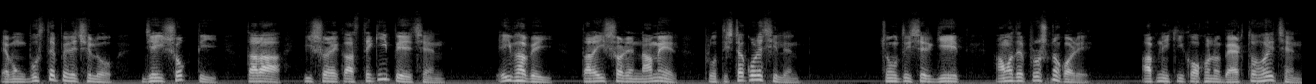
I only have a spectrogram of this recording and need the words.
এবং বুঝতে পেরেছিল যে এই শক্তি তারা ঈশ্বরের কাছ থেকেই পেয়েছেন। এইভাবেই তারা ঈশ্বরের নামের প্রতিষ্ঠা করেছিলেন। চৌত্রিশের গীত আমাদের প্রশ্ন করে, আপনি কি কখনো ব্যর্থ হয়েছেন?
